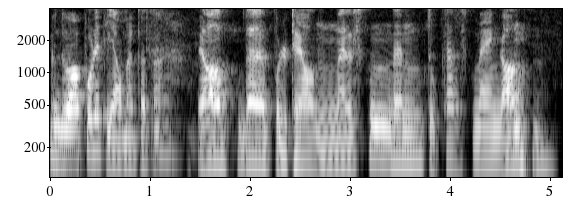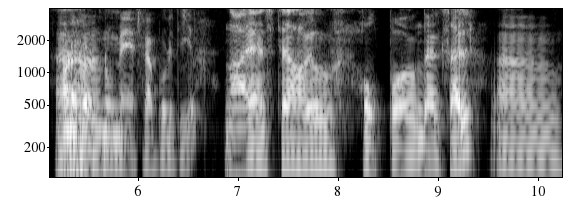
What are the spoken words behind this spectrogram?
Men du har politianmeldt dette? Ja, det, politianmeldelsen den tok jeg nesten med en gang. Mm. Har du uh, hørt noe mer fra politiet? Nei, eneste jeg har jo holdt på en del selv. Uh,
